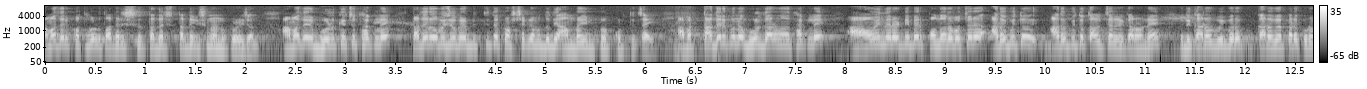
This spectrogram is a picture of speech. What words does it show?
আমাদের কথাগুলো তাদের তাদের, তাদেরকে শোনানো প্রয়োজন। আমাদের ভুল কিছু থাকলে তাদের অভিযোগের ভিত্তিতে ক্রস চেকের মধ্যে দিয়ে আমরা ইমপ্রুভ করতে চাই। আবার তাদের কোনো ভুল ধারণা থাকলে আওয়ামী ন্যারেটিভের পনেরো বছরের আরোপিত আরোপিত কালচারের কারণে যদি কারও ব্যাপারে কারও ব্যাপারে কোনো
